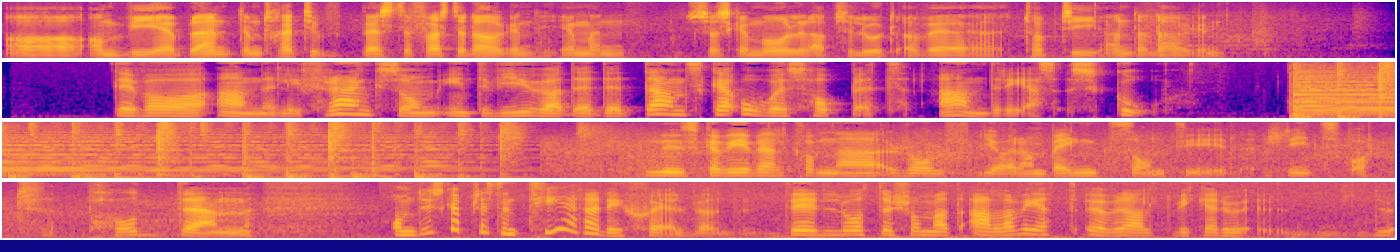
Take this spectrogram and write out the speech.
Og om vi er blandt de 30 bedste første dagen, jamen så skal målet absolut at være top 10 andre dagen. Det var Anneli Frank som intervjuade det danska OS-hoppet Andreas Skog. Nu ska vi välkomna Rolf-Göran Bengtsson till Ridsportpodden. Om du ska presentera dig själv, det låter som att alla vet överallt vilka du, du,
